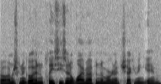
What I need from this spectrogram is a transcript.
So I'm just going to go ahead and place these in a Y map and then we're going to check it in game.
